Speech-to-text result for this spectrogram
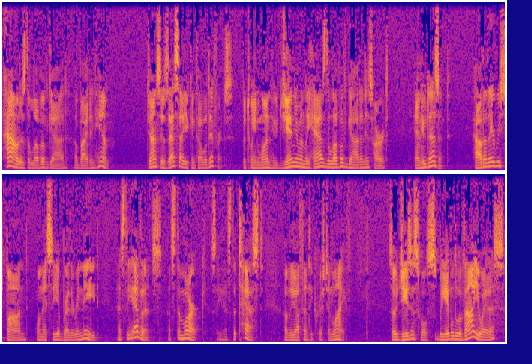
how does the love of God abide in him? John says that's how you can tell the difference between one who genuinely has the love of God in his heart and who doesn't. How do they respond when they see a brother in need? That's the evidence. That's the mark. See, that's the test of the authentic Christian life. So Jesus will be able to evaluate us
